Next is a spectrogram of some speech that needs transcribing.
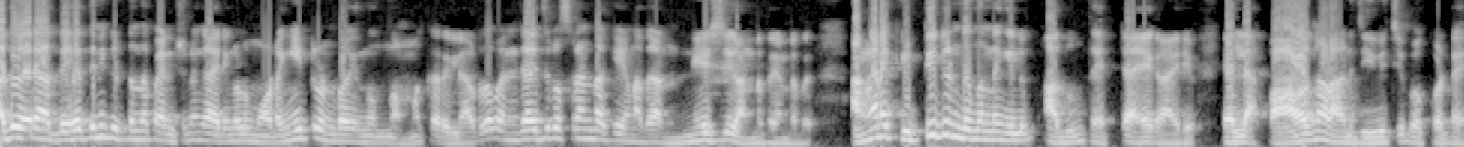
അതുവരെ അദ്ദേഹത്തിന് കിട്ടുന്ന പെൻഷനും കാര്യങ്ങളും മുടങ്ങിയിട്ടുണ്ടോ എന്നൊന്നും നമുക്കറിയില്ല. അവിടുത്തെ പഞ്ചായത്ത് പ്രസിഡന്റ് ഒക്കെയാണ് അത് അന്വേഷിച്ച് കണ്ടെത്തേണ്ടത്. അങ്ങനെ കിട്ടിയിട്ടുണ്ടെന്നുണ്ടെങ്കിലും അതും തെറ്റായ കാര്യം. അല്ല പാവങ്ങളാണ് ജീവിച്ചു പൊക്കോട്ടെ.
